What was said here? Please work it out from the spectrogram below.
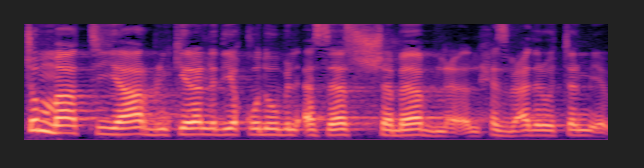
ثم التيار بن كيران الذي يقوده بالأساس الشباب الحزب العدل والتنمية.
